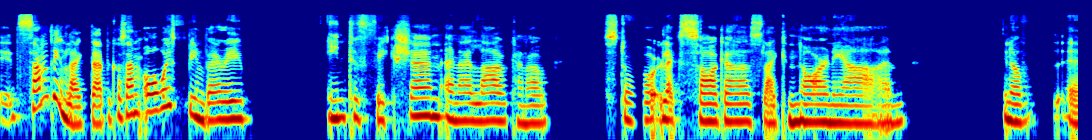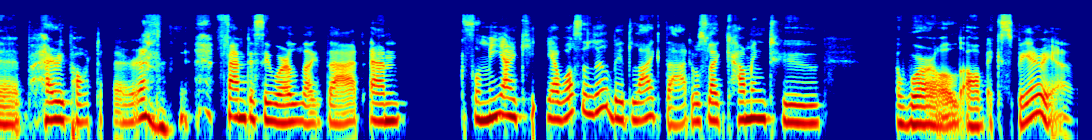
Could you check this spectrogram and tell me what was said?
it's something like that because I'm always been very into fiction and I love kind of story like sagas like Narnia and you know uh, Harry Potter and fantasy world like that. And for me, IKEA was a little bit like that. It was like coming to a world of experience,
